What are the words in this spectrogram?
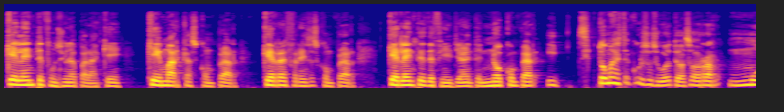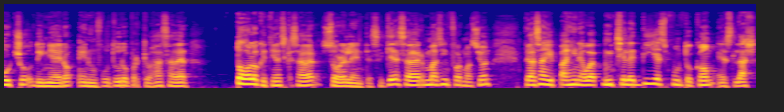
qué lente funciona para qué, qué marcas comprar, qué referencias comprar, qué lentes definitivamente no comprar. Y si tomas este curso, seguro te vas a ahorrar mucho dinero en un futuro porque vas a saber todo lo que tienes que saber sobre lentes. Si quieres saber más información, te vas a mi página web michelet10.com slash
